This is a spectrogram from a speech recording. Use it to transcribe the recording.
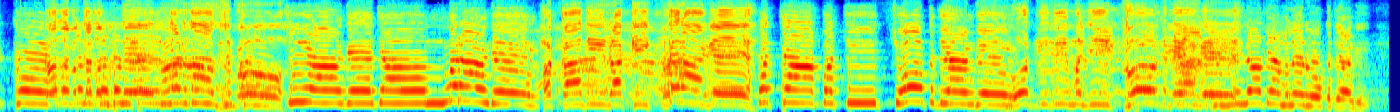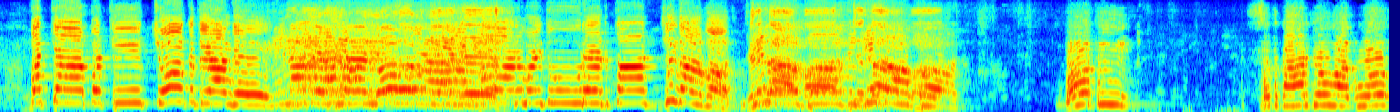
ਕਦਮ ਕਦਮ ਤੇ ਲੜਨਾ ਸਿੱਖੋ। ਜੀਵਾਂਗੇ ਜਾਂ ਮਰਾਂਗੇ ਹੱਕਾਂ ਦੀ ਰਾਖੀ ਕਰਾਂਗੇ। ਬੱਚਾ ਬੱਚੀ ਚੋਕ ਦਿਆਂਗੇ। ਮੋਦੀ ਦੀ ਮੰਜੀ ਠੋਕ ਦੇਾਂਗੇ ਇਹਨਾਂ ਤੇ ਹਮਲੇ ਰੋਕ ਦਿਆਂਗੇ। ਬੱਚਾ ਬੱਚੀ ਚੋਕ ਦਿਆਂਗੇ। ਇਹਨਾਂ ਤੇ ਹਮਲੇ ਰੋਕ ਦਿਆਂਗੇ। ਕਿਸਾਨ ਮਜ਼ਦੂਰ ਏਕਤਾ ਜਿੰਦਾਬਾਦ ਜਿੰਦਾਬਾਦ। ਜਿੰਦਾਬਾਦ। ਬਹੁਤ ਹੀ ਸਤਿਕਾਰਯੋਗ ਆਗੂਓ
